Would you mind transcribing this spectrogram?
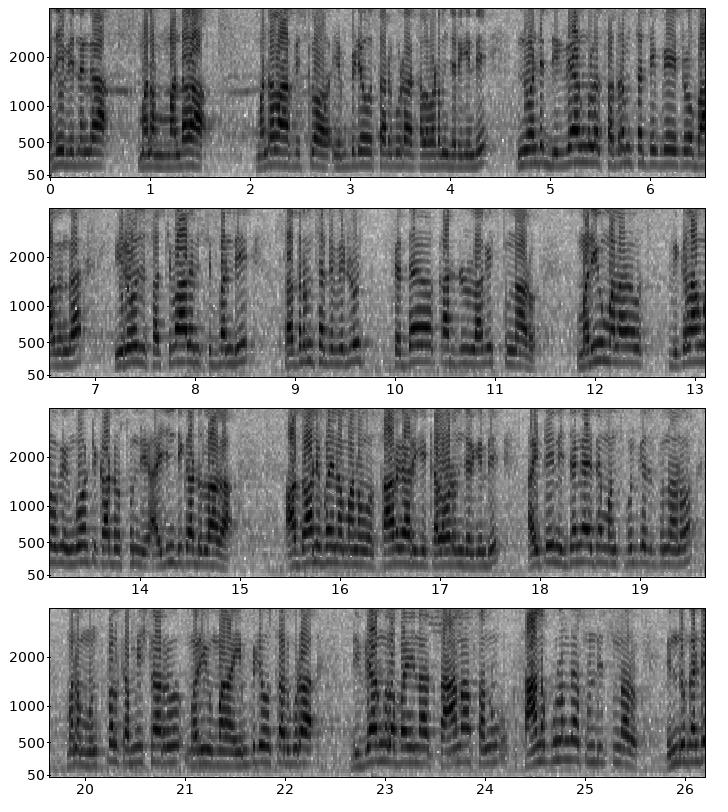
అదేవిధంగా మన మండల మండల ఆఫీస్లో ఎంపీడీఓ సార్ కూడా కలవడం జరిగింది. ఎందుకంటే దివ్యాంగుల సదరం సర్టిఫికేట్లో భాగంగా ఈరోజు సచివాలయం సిబ్బంది సదరం సర్టిఫికేట్లు పెద్ద కార్డులు లాగా ఇస్తున్నారు మరియు మన వికలాంగులకు ఇంకోటి కార్డు వస్తుంది ఐడెంటిటీ కార్డు లాగా. ఆ దానిపైన మనం సార్ గారికి కలవడం జరిగింది. అయితే నిజంగా అయితే మనస్ఫూర్తిగా చెప్తున్నాను మన మున్సిపల్ కమిషనర్ మరియు మన ఎంపీడీఓ సార్ కూడా దివ్యాంగుల పైన చాలా సను సానుకూలంగా స్పందిస్తున్నారు ఎందుకంటే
